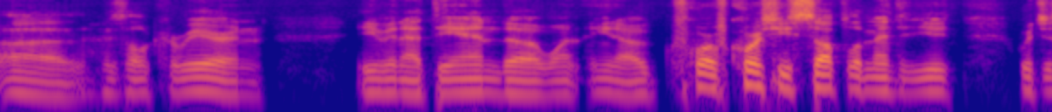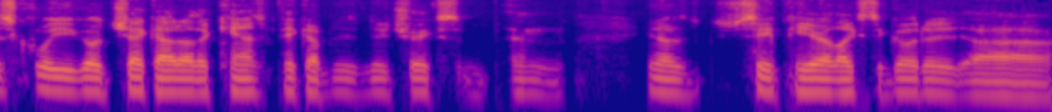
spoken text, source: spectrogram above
uh, his whole career and even at the end uh, when you know of course he supplemented you which is cool. You go check out other camps pick up new tricks and you know st pierre likes to go to uh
